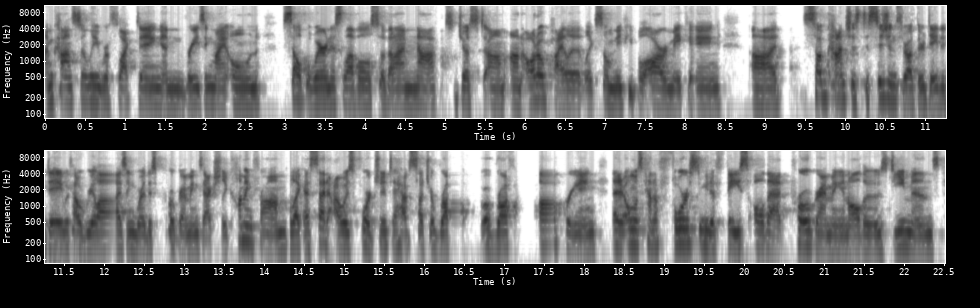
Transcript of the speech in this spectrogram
I'm constantly reflecting and raising my own self-awareness level so that I'm not just um, on autopilot like so many people are making uh, subconscious decisions throughout their day to day without realizing where this programming is actually coming from. Like I said, I was fortunate to have such a rough, a rough upbringing that it almost kind of forced me to face all that programming and all those demons,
